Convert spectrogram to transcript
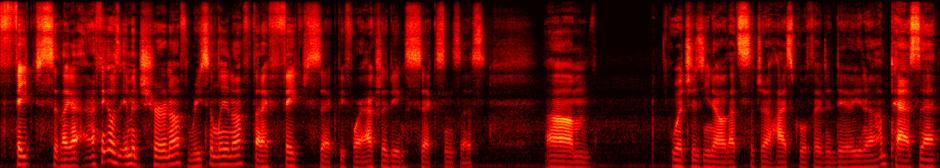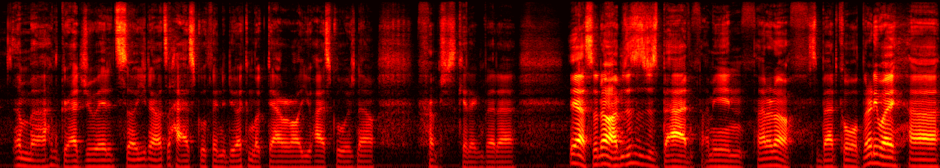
faked sick. Like I, I think I was immature enough recently enough that I faked sick before actually being sick since this. Um, which is, you know, that's such a high school thing to do. You know, I'm past that. I'm, uh, I'm graduated, so you know, it's a high school thing to do. I can look down on all you high schoolers now. I'm just kidding, but uh, yeah. So no, I'm, this is just bad. I mean, I don't know. It's a bad cold. But anyway, uh,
